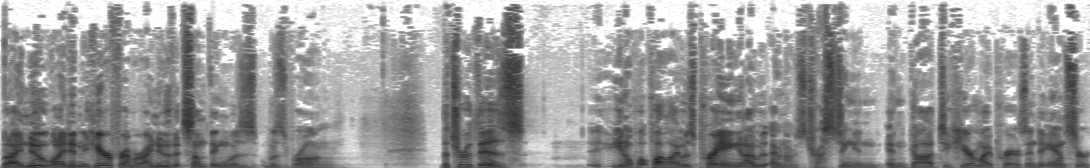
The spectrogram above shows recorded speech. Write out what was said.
But I knew when I didn't hear from her, I knew that something was, was wrong. The truth is, you know, while I was praying and I was, and I was trusting in, in God to hear my prayers and to answer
